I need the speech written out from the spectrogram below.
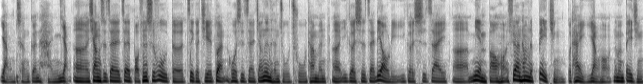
养成跟涵养。呃，像是在在宝春师傅的这个阶段，或是在江振成主厨他们，呃，一个是在料理，一个是在呃面包哈。虽然他们的背景不太一样哈，那么背景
